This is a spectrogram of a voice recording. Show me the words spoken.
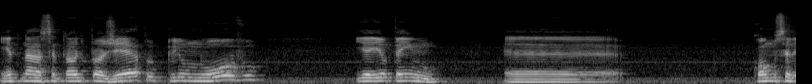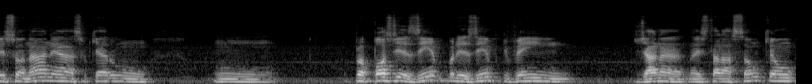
entro na central de projeto, crio um novo e aí eu tenho é, como selecionar, né, ah, se eu quero um, um propósito de exemplo, por exemplo, que vem já na, na instalação, que é um,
